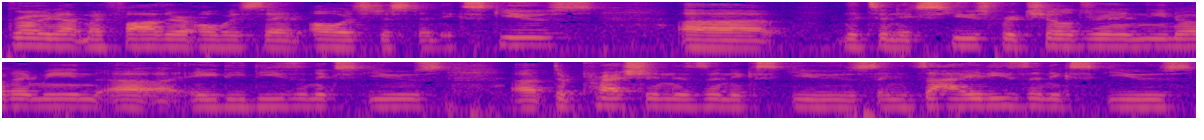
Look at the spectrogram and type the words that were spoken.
growing up, my father always said, "Oh, it's just an excuse." Uh, it's an excuse for children. You know what I mean? Uh, ADD is an excuse. Uh, depression is an excuse. Anxiety is an excuse.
